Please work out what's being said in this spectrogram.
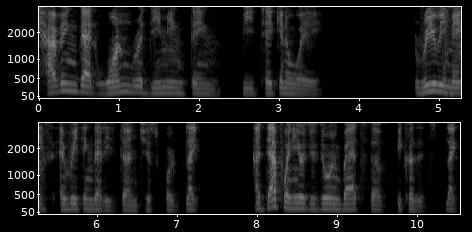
having that one redeeming thing be taken away really Mhm. makes everything that he's done just for like at that point he was just doing bad stuff because it's like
